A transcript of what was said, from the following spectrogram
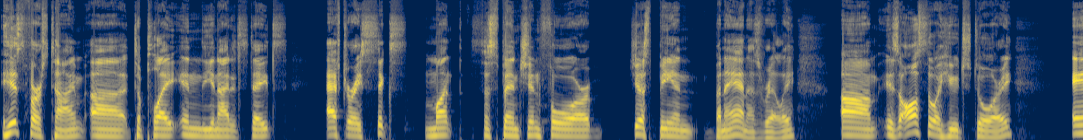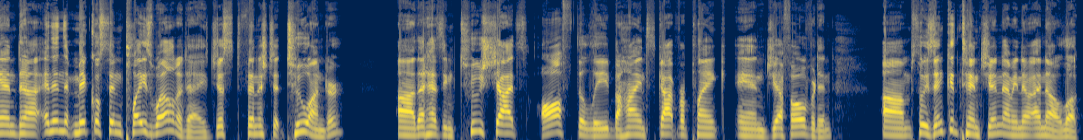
his first time uh, to play in the United States after a six-month suspension for just being bananas, really, um, is also a huge story. And uh, and then that Mickelson plays well today. Just finished at two under. Uh, that has him two shots off the lead behind Scott Verplank and Jeff Overton. Um, so he's in contention. I mean, I know, look,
